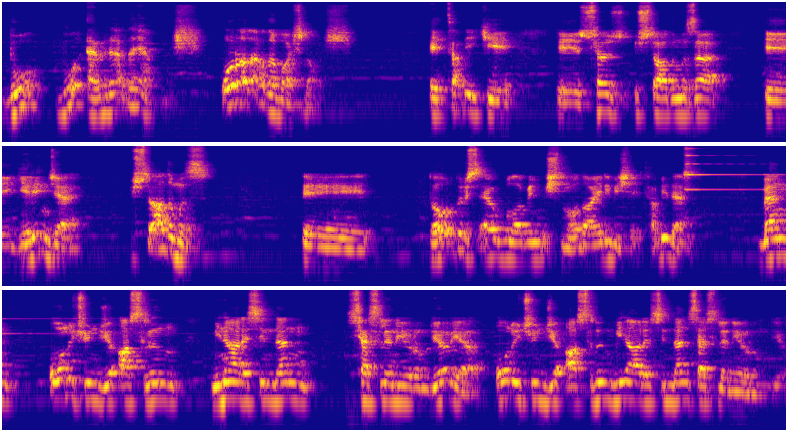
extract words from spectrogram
bu, bu evlerde yapmış. Oralarda başlamış. E tabii ki e, söz üstadımıza e, gelince üstadımız e, doğru dürüst ev bulabilmiş mi o da ayrı bir şey tabii de. Ben 13. asrın minaresinden sesleniyorum diyor ya 13. asrın minaresinden sesleniyorum diyor.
